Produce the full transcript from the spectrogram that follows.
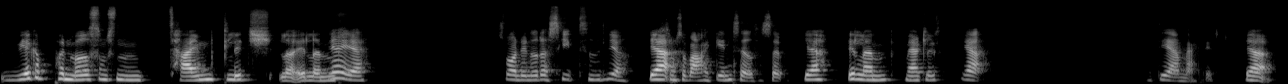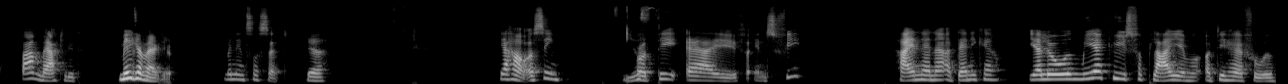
virker på en måde som sådan en time glitch, eller et eller andet. Ja, ja. Som om det er noget, der er sket tidligere, ja, som så bare har gentaget sig selv. ja et eller andet mærkeligt. Ja. Det er mærkeligt. Ja, Bare mærkeligt, mega mærkeligt. men interessant. Ja. Jeg har også en, Yes. og det er øh, for anne Sofie. Hej Nana og Danika. Jeg lovede mere gys for plejehjemmet, og det har jeg fået.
